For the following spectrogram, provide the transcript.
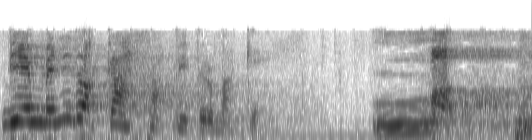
Bienvenido a casa, Peter McKay. Mal.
